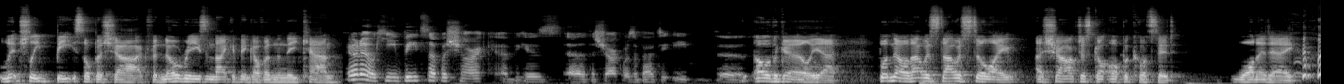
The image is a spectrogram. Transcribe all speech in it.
literally beats up a shark for no reason I can think of other than he can. No, no, he beats up a shark uh, because uh, the shark was about to eat the. Oh, the girl, yeah. But no, that was that was still like a shark just got uppercutted. What a day!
